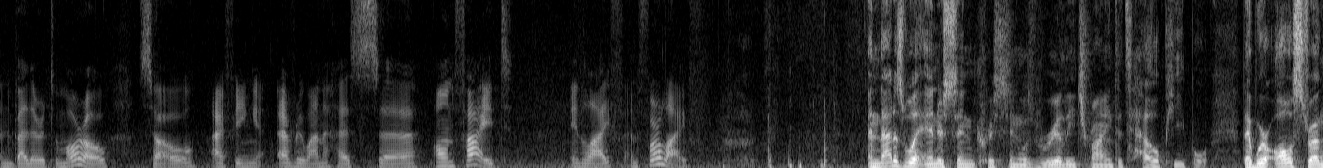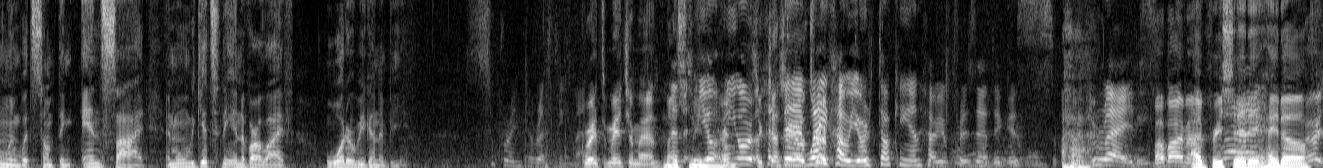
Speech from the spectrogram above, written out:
and better tomorrow. So I think everyone has uh, own fight in life and for life. And that is what Andersen Christian was really trying to tell people that we're all struggling with something inside. And when we get to the end of our life, what are we going to be? Super interesting, man. Great to meet you, man. Nice And meeting your, you. your, Success the your way trip. how you're talking and how you're presenting is great. Bye bye, man. I appreciate it. Hey, though. Hey.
